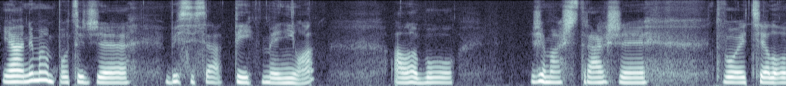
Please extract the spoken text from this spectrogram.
ja nemám pocit, že by si sa ty menila, alebo že máš strach, že tvoje telo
